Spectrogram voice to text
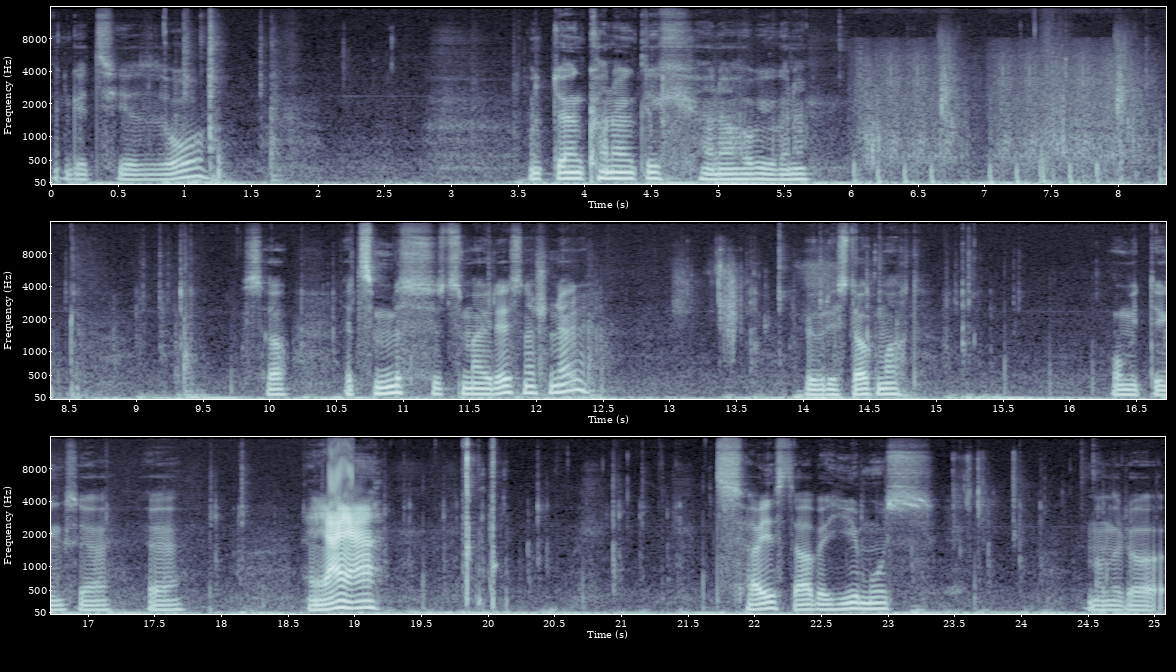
Dann geht's hier so. Und dann kann eigentlich. Ah, na, hab ich gar nicht. So. Jetzt muss jetzt mal ich das noch schnell. Wie wir das da gemacht? Oh, mit Dings, ja. Ja, ja. ja. Das heißt aber, hier muss. Machen wir da.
